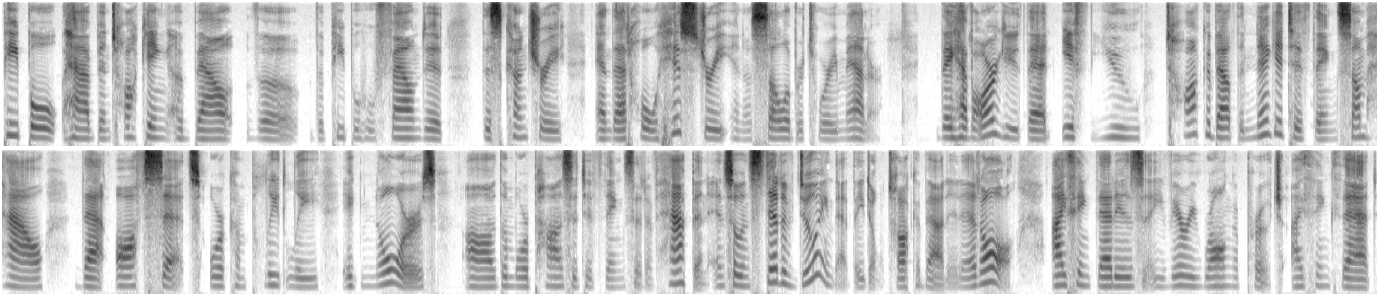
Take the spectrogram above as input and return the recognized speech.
people have been talking about the, the people who founded this country and that whole history in a celebratory manner. They have argued that if you talk about the negative things, somehow that offsets or completely ignores uh, the more positive things that have happened. And so instead of doing that, they don't talk about it at all. I think that is a very wrong approach. I think that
